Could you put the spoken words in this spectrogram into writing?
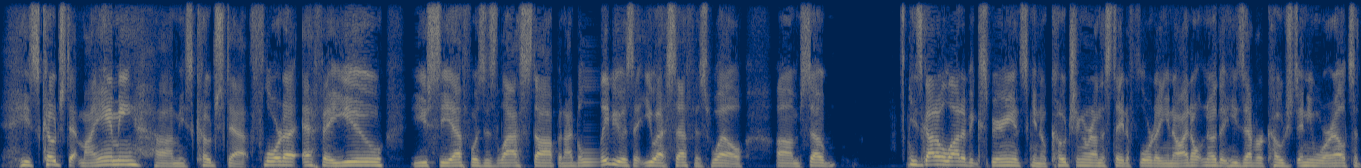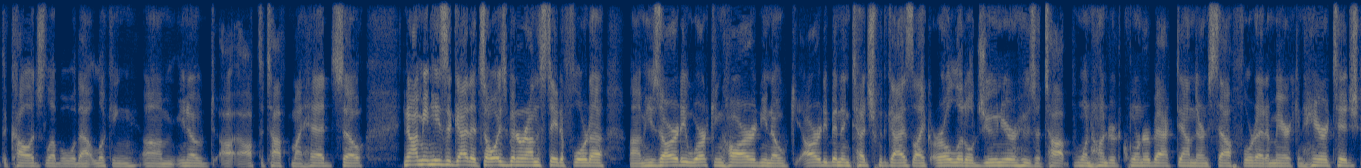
He's coached at Miami. Um, he's coached at Florida, FAU, UCF was his last stop, and I believe he was at USF as well. Um, so he's got a lot of experience, you know, coaching around the state of Florida. You know, I don't know that he's ever coached anywhere else at the college level without looking, um, you know, off the top of my head. So, you know, I mean, he's a guy that's always been around the state of Florida. Um, he's already working hard. You know, already been in touch with guys like Earl Little Jr., who's a top 100 cornerback down there in South Florida at American Heritage,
